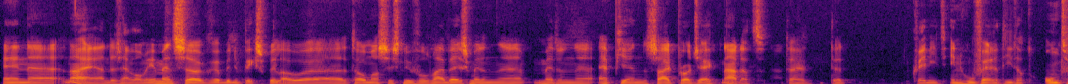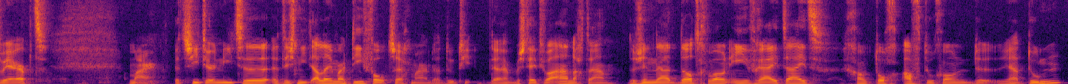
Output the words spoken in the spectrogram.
En nou ja, er zijn wel meer mensen ook binnen Pixpillow. Thomas is nu volgens mij bezig met een, met een appje, een side project. Nou, dat, weet niet in hoeverre die dat ontwerpt. Maar het ziet er niet, uh, het is niet alleen maar default, zeg maar. Dat doet hij, daar besteedt wel aandacht aan. Dus inderdaad, dat gewoon in je vrije tijd gewoon toch af en toe gewoon de, ja, doen.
